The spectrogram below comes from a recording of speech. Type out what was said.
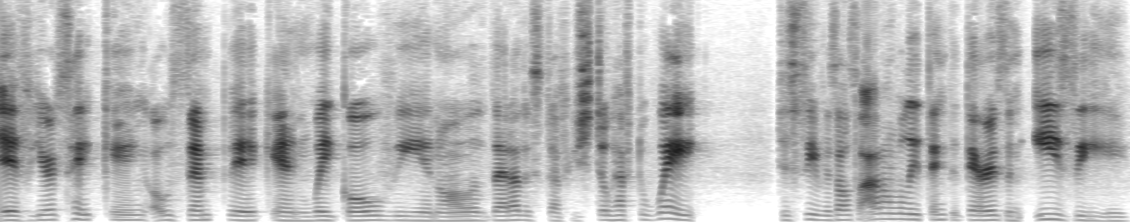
If you're taking Ozempic and Wegovy and all of that other stuff, you still have to wait to see results. I don't really think that there is an easy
